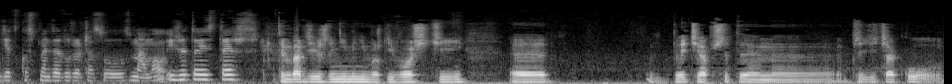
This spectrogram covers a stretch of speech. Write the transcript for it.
dziecko spędza dużo czasu z mamą i że to jest też Tym bardziej, jeżeli nie mieli możliwości e, bycia przy tym, e, przy dzieciaku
